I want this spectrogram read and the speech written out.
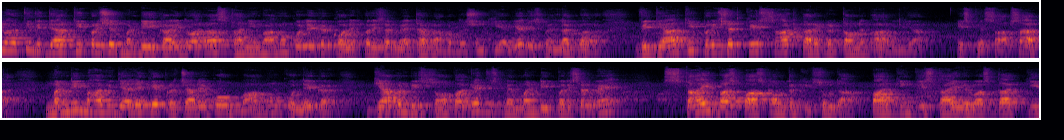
भारतीय विद्यार्थी परिषद मंडी इकाई द्वारा स्थानीय मांगों को लेकर कॉलेज परिसर में धरना प्रदर्शन किया गया, जिसमें लगभग विद्यार्थी परिषद के 60 कार्यकर्ताओं ने भाग लिया। इसके साथ साथ मंडी महाविद्यालय के प्राचार्य को मांगों को लेकर ज्ञापन भी सौंपा गया, जिसमें मंडी परिसर में स्थायी बस पास काउंटर की सुविधा, पार्किंग की स्थायी व्यवस्था की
